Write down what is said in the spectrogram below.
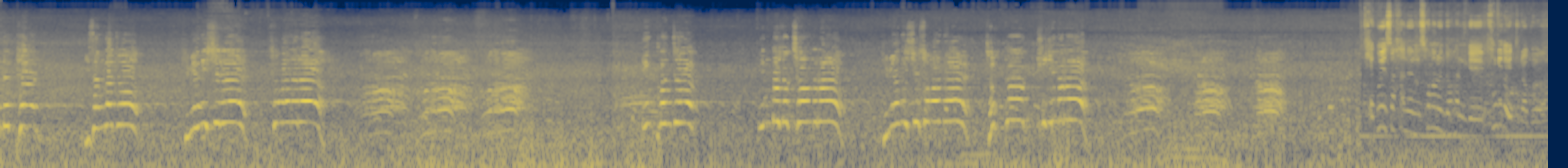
죽은 듯한 이상가족 김현희 씨를 송환하라! 인권적, 인도적 차원으로 김현희 씨 송환을 적극 추진하라! 대구에서 하는 성환운동 하는 게 한계가 있더라고요.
